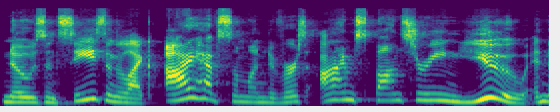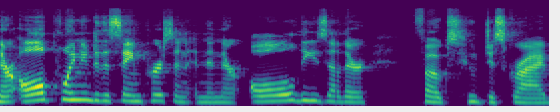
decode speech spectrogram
knows and sees. And they're like, I have someone diverse. I'm sponsoring you. And they're all pointing to the same person. And then there are all these other folks who describe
